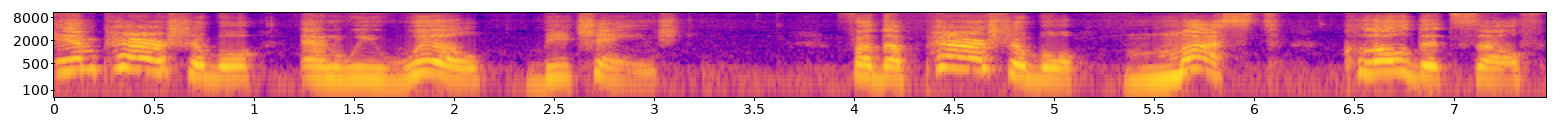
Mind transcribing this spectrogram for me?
imperishable, and we will be changed. For the perishable must clothe itself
